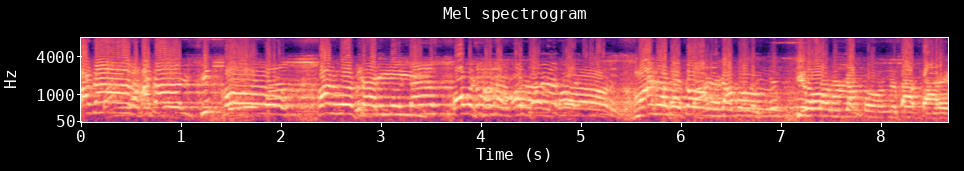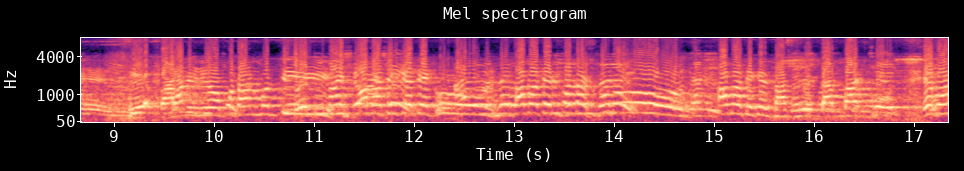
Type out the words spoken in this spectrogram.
হাজার হাজার শিক্ষক কর্মচারী অবসর করার পর মানব বেতন যাপন জীবন যাপন পারেন। মাননীয় প্রধানমন্ত্রী আমাদেরকে দেখুন আমাদের কথা শুনুন আমাদেরকে দাম বাড়ছে এবং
